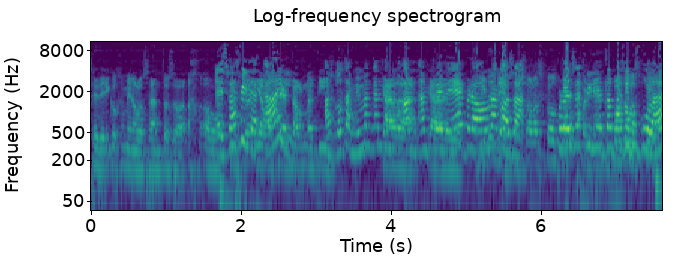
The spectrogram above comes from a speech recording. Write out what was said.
Federico Jiménez Los Santos a, a les és 6 afiliat, i a les ai, 7 del matí. escolta, a mi m'encanta en, en FDE, dia. però una també, cosa, però és afiliat del Partit Popular,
